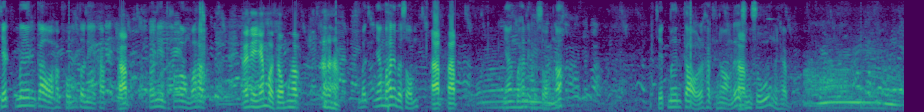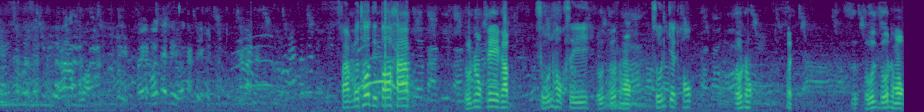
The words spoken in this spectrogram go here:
เจ็ดหมื่นเก้าครับผมตัวนี้ครับ ครับ ตัวนี้ทองวะครับแม่นี่ยังผสมครับ บ่ยังบ่ทันได้ผสม ครับครับ ยังบ่ทันได้ผสมเนาะเจ็ดหมื่นเก้าแล้วครับพี่น้องเด้อครับ สูงๆนะครับ ฝากเบอร์โทรติดต่อครับ ศูนย์หกสี่ครับ064 ศูนย์ศูนย์หก076 ศูนย์หก ศูนย์ศูนย์หก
